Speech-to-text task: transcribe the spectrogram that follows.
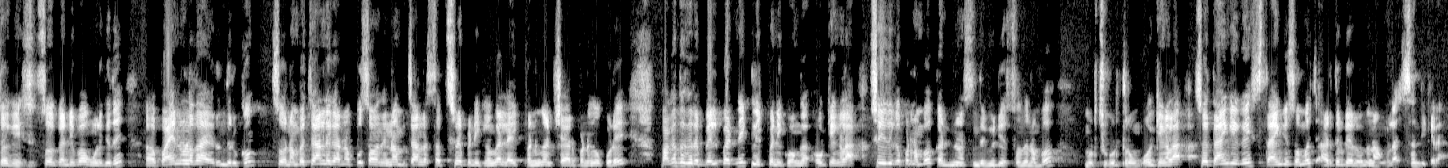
ஸோ கைஸ் ஸோ கண்டிப்பாக உங்களுக்கு இது பயனுள்ளதாக இருந்திருக்கும். ஸோ நம்ம சேனலுக்கு யாரும் புதுசாக வந்து நம்ம சேனலை சப்ஸ்கிரைப் பண்ணிக்கோங்க லைக் பண்ணுங்க ஷேர் பண்ணுங்க கூட பக்கத்துக்கு இருக்கிற பெல் பட்டனே கிளிக் பண்ணிக்கோங்க. ஓகேங்களா ஸோ இதுக்கப்புறம் நம்ம கண்டினியூஸ் இந்த வீடியோஸ் வந்து நம்ம முடிச்சு கொடுத்துருவோம். ஓகேங்களா so thank you guys thank you so much அடுத்த வீடியோவில் வந்து நான் உங்களை சந்திக்கிறேன்.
